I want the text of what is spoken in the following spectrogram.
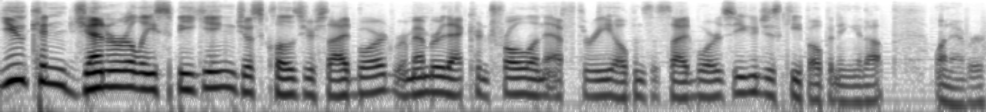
you can, generally speaking, just close your sideboard. Remember that Control and F3 opens the sideboard, so you can just keep opening it up whenever.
